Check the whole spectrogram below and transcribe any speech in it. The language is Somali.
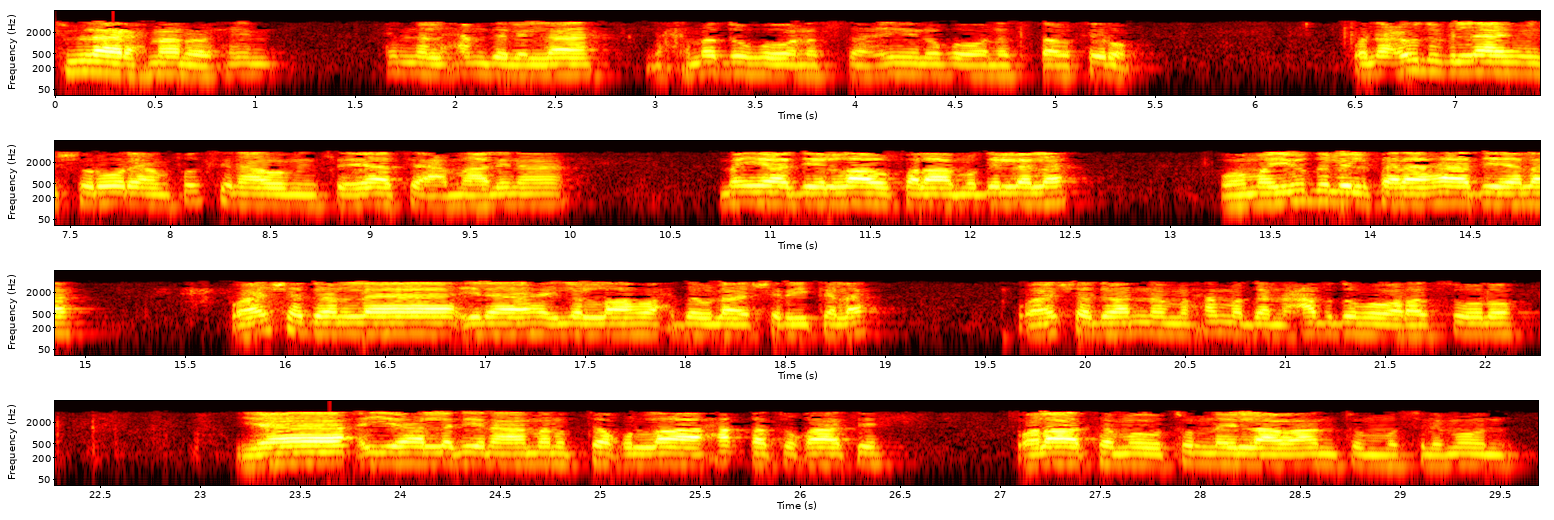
بسم الله الرحمن الرحيم إن الحمد لله نحمده ونستعينه ونستغفره ونعوذ بالله من شرور أنفسنا ومن سيئات أعمالنا من يهدي الله فلا مضل له ومن يضلل فلا هادي له وأشهد أن لا إله إلا الله وحده لا شريك له وأشهد أن محمدا عبده ورسوله يا أيها الذين آمنوا اتقوا الله حق تقاته ولا تموتن إلا وأنتم مسلمون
